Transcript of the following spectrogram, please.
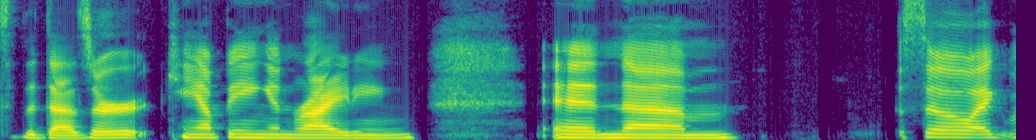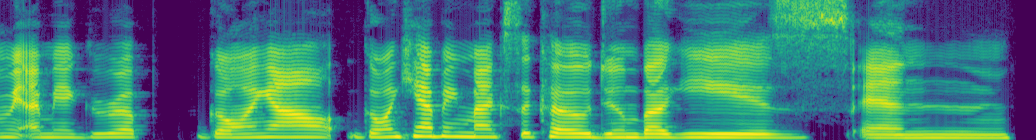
to the desert, camping and riding. And um, so I, I mean, I grew up going out, going camping Mexico, dune buggies and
